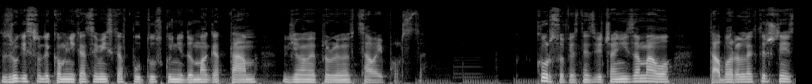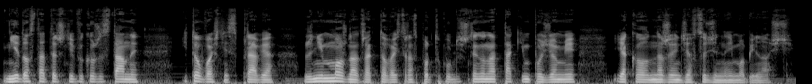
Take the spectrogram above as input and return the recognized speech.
Z drugiej strony komunikacja miejska w Półtusku nie domaga tam, gdzie mamy problemy w całej Polsce. Kursów jest najzwyczajniej za mało, Tabor elektryczny jest niedostatecznie wykorzystany i to właśnie sprawia, że nie można traktować transportu publicznego na takim poziomie jako narzędzia w codziennej mobilności.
